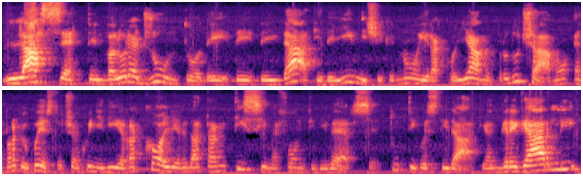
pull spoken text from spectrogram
l'asset, il valore aggiunto dei, dei, dei, dati, degli indici che noi raccogliamo e produciamo è proprio questo, cioè quindi di raccogliere da tantissime fonti diverse tutti questi dati, aggregarli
